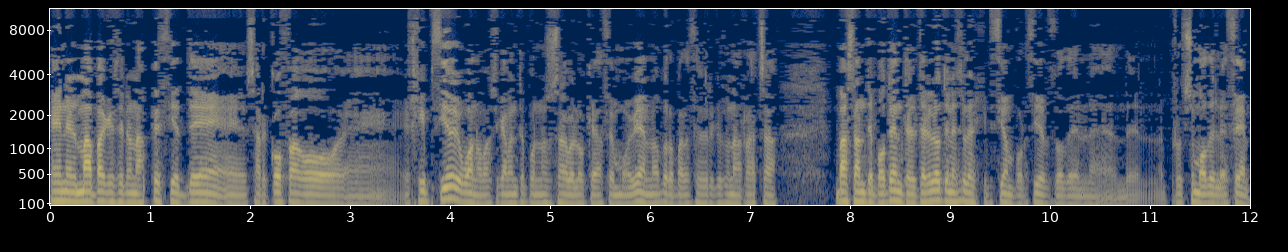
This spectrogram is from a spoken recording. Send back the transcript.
en el mapa que sería una especie de eh, sarcófago egipcio, y bueno, básicamente pues no se sabe lo que hace muy bien, ¿no? Pero parece ser que es una racha bastante potente. El trailer lo tienes en la por cierto, del, del próximo DLC.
